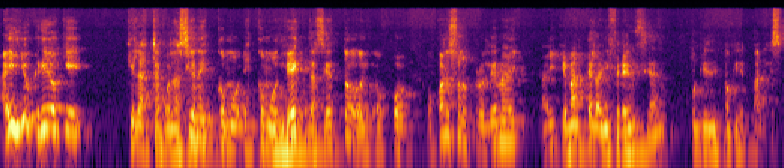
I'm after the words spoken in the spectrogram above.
Ahí yo creo que, que la extrapolación es como, es como directa, ¿cierto? O, cuáles son los problemas ahí que marcan la diferencia, porque, porque parece,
